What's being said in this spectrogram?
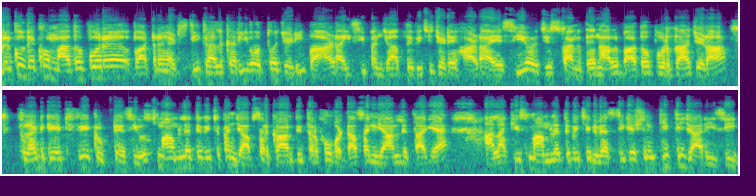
ਬਿਲਕੁਲ ਦੇਖੋ, ਮਾਧੋਪੁਰ ਵਾਟਰ ਹੈਡਸ ਦੀ ਗੱਲ ਕਰੀ ਉੱਥੋਂ ਜਿਹੜੀ ਬਾੜ ਆਈ ਸੀ ਪੰਜਾਬ ਦੇ ਵਿੱਚ, ਜਿਹੜੇ ਹੜ੍ਹ ਆਏ ਸੀ ਔਰ ਜਿਸ ਢੰਗ ਦੇ ਨਾਲ ਮਾਧੋਪੁਰ ਦਾ ਜਿਹੜਾ ਫਲੱਡ ਗੇਟ ਸੀ, ਟੁੱਟੇ ਸੀ, ਉਸ ਮਾਮਲੇ ਦੇ ਵਿੱਚ ਪੰਜਾਬ ਸਰਕਾਰ ਦੀ ਤਰਫੋਂ ਵੱਡਾ ਸੰਗਿਆਨ ਲਿੱਤਾ ਗਿਆ। ਹਾਲਾਂਕਿ ਇਸ ਮਾਮਲੇ ਦੇ ਵਿੱਚ ਇਨਵੈਸਟੀਗੇਸ਼ਨ ਕੀਤੀ ਜਾ ਰਹੀ ਸੀ।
